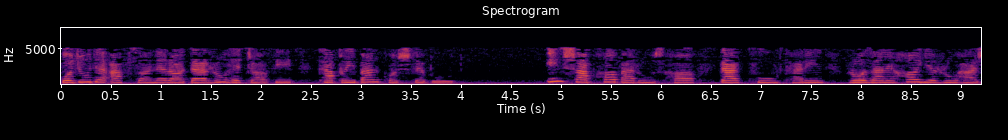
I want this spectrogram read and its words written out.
وجود افسانه را در روح جاوید تقریبا کشته بود. این شبها و روزها در کورترین روزنه های روحش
